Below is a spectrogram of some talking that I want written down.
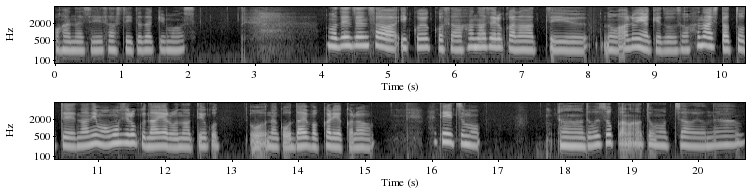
お話しさせていただきます。まあ、全然さ、一個一個さ、話せるかなっていうのあるんやけど、その話したとて何も面白くないやろうなっていうことを、なんかお題ばっかりやから。で、いつも、ああ、どうしようかなって思っちゃうよね。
